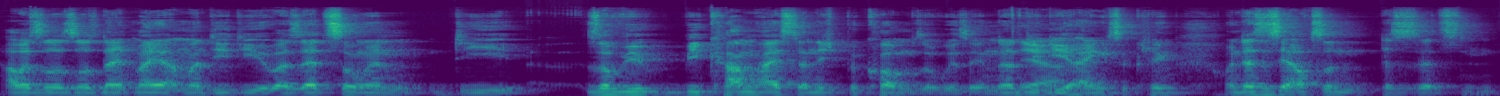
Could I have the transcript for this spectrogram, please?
aber so, so nennt man ja immer die, die Übersetzungen, die, so wie become heißt ja nicht bekommen, so gesehen, ne? die, Ja. die eigentlich so klingen. Und das ist ja auch so ein, das ist jetzt ein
